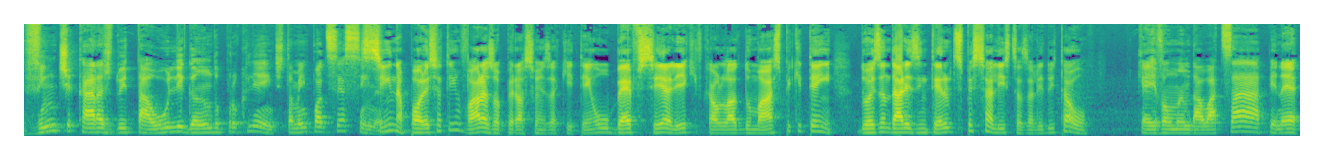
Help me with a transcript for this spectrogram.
20 caras do Itaú ligando pro cliente. Também pode ser assim, né? Sim, na Paulista tem várias operações aqui. Tem o BFC ali, que fica ao lado do MASP, que tem dois andares inteiros de especialistas ali do Itaú. que aí vão mandar WhatsApp, né?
